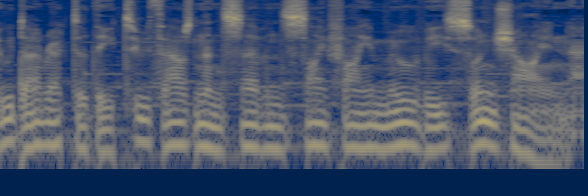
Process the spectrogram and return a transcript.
Who directed the 2007 sci fi movie Sunshine?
